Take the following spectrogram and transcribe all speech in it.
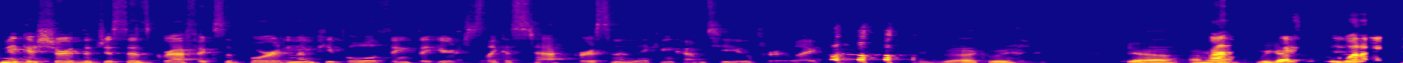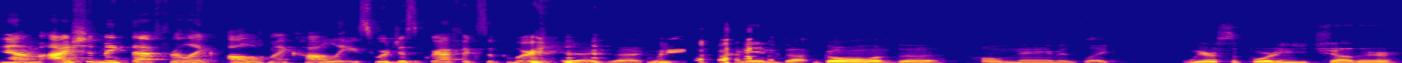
make a shirt that just says graphic support, and then people will think that you're just like a staff person, and they can come to you for like exactly, yeah. I mean, But- we got basically what I am. I should make that for like all of my colleagues. We're just graphic support. yeah, exactly. I mean, the goal of the whole name is like we're supporting each other.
